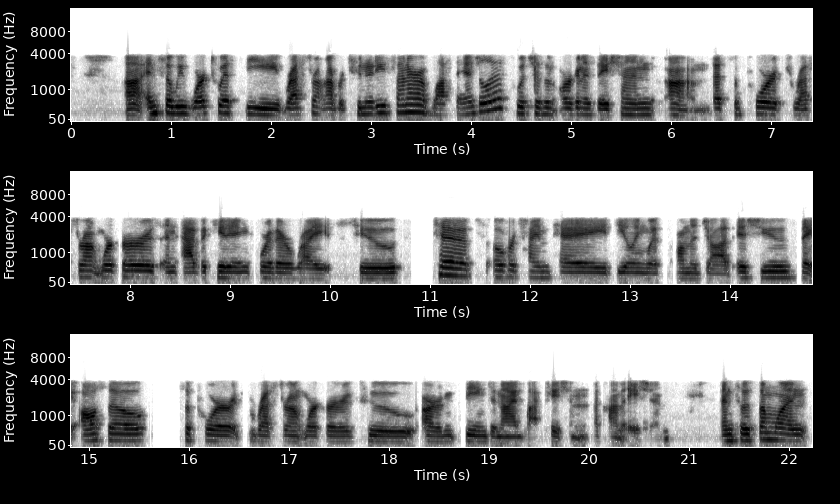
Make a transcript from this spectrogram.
Uh, and so we worked with the Restaurant Opportunity Center of Los Angeles, which is an organization um, that supports restaurant workers and advocating for their rights to tips, overtime pay, dealing with on the job issues. They also support restaurant workers who are being denied lactation accommodations. And so someone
